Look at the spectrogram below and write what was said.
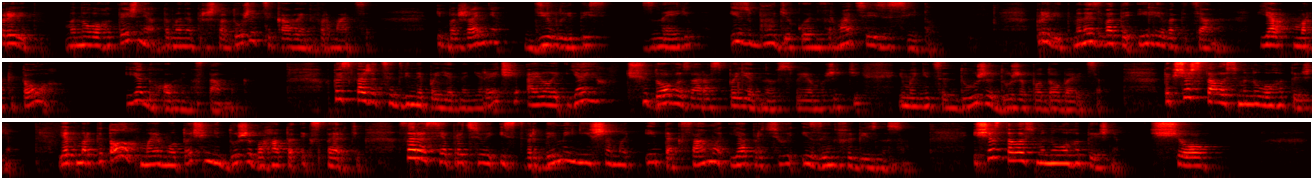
Привіт! Минулого тижня до мене прийшла дуже цікава інформація і бажання ділитись з нею і з будь-якою інформацією зі світом. Привіт! Мене звати Ілієва Тетяна. Я маркетолог і я духовний наставник. Хтось скаже, це дві непоєднані речі, але я їх чудово зараз поєдную в своєму житті, і мені це дуже-дуже подобається. Так що ж сталося минулого тижня? Як маркетолог в моєму оточенні дуже багато експертів. Зараз я працюю із твердими нішами, і так само я працюю із інфобізнесом. І що сталося минулого тижня? Що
